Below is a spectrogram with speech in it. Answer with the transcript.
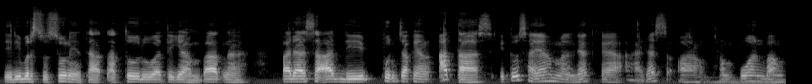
Jadi bersusun nih, ta- satu, dua, tiga, empat. Nah, pada saat di puncak yang atas itu saya melihat kayak ada seorang perempuan Bang.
